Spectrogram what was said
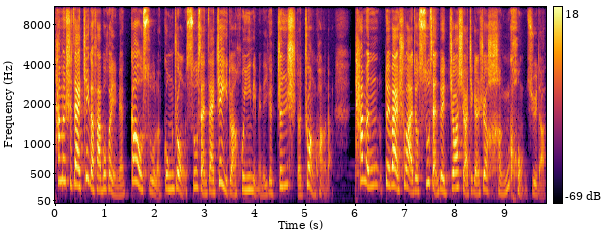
他们是在这个发布会里面告诉了公众 Susan 在这一段婚姻里面的一个真实的状况的。他们对外说啊，就 Susan 对 Joshua 这个人是很恐惧的，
